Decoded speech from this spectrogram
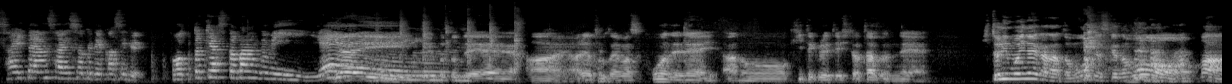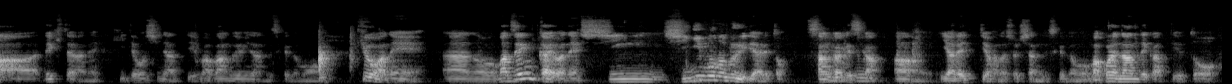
最短最速で稼ぐポッドキャスト番組。イエーイ。ということで、はい、ありがとうございます。ここまでね、あのー聞いてくれてる人は多分ね、一人もいないかなと思うんですけども、まあ、できたらね、聞いてほしいなっていう、まあ、番組なんですけども、今日はね、あの、まあ、前回はね、死死に物狂いでやれと、3ヶ月間、うんやれっていう話をしたんですけども、まあ、これなんでかっていうと、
